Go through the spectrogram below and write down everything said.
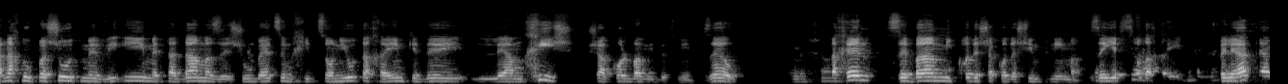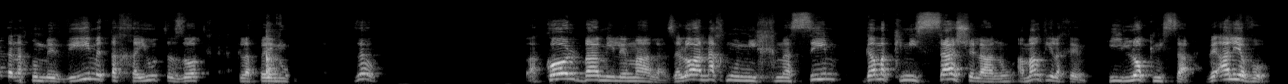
אנחנו פשוט מביאים את הדם הזה, שהוא בעצם חיצוניות החיים, כדי להמחיש שהכל בא מבפנים. זהו. לכן זה בא מקודש הקודשים פנימה, זה יסוד החיים. ולאט לאט אנחנו מביאים את החיות הזאת כלפינו. זהו. הכל בא מלמעלה, זה לא אנחנו נכנסים, גם הכניסה שלנו, אמרתי לכם, היא לא כניסה, ואל יבוא.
